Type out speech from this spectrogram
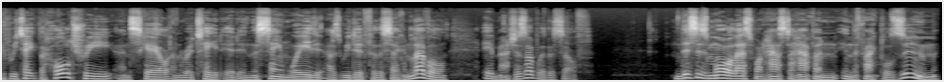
if we take the whole tree and scale and rotate it in the same way as we did for the second level, it matches up with itself. This is more or less what has to happen in the fractal zoom,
